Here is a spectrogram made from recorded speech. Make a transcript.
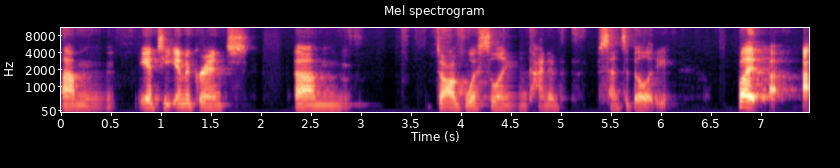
um, anti-immigrant, um, dog whistling kind of sensibility. But I,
